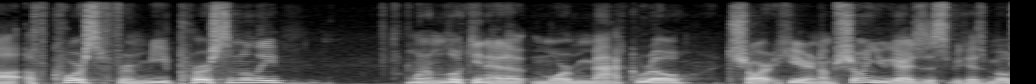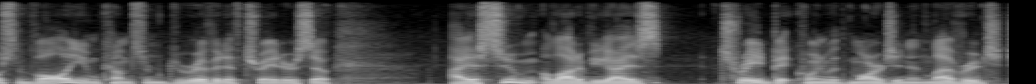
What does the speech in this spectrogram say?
uh, of course, for me personally, when I'm looking at a more macro chart here, and I'm showing you guys this because most volume comes from derivative traders. So I assume a lot of you guys trade Bitcoin with margin and leverage.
